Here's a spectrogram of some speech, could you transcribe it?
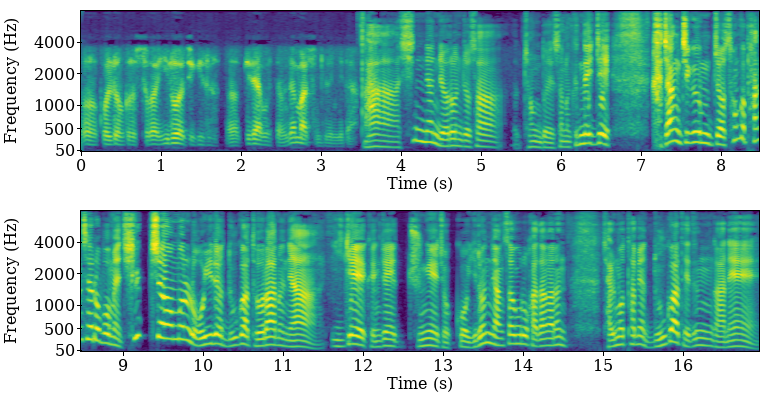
어, 골든 크로스가 이루어지기를 어, 기대하고 있다는 점 말씀드립니다. 아, 신년 여론조사 정도에서는. 근데 이제 가장 지금 저 선거 판세로 보면 실점을 오히려 누가 덜 하느냐, 이게 굉장히 중요해졌고, 이런 양상으로 가다가는 잘못하면 누가 되든 간에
